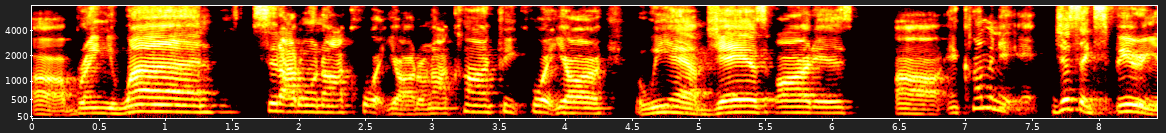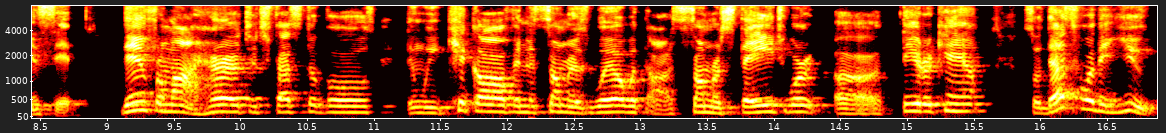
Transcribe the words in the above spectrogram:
uh, bring your wine, sit out on our courtyard, on our concrete courtyard, where we have jazz artists, uh, and come in just experience it. Then from our heritage festivals, then we kick off in the summer as well with our summer stage work uh, theater camp. So that's for the youth.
